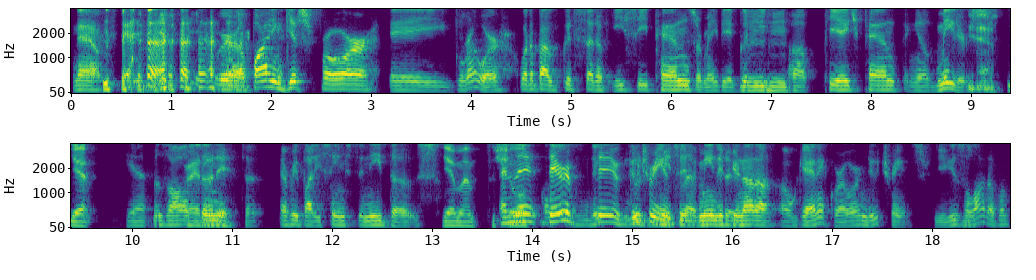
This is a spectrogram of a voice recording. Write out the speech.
Now, if we're uh, buying gifts for a grower. What about a good set of EC pens or maybe a good E- Mhm. uh, pH pen? You know, meters. Yeah. Yeah, Yeah. Those all Great seem idea. to everybody seems to need those. yeah, man, for And sure. they're they're Also, they're good nutrients. I mid-level mean, if too. you're not an organic grower, nutrients you use a lot of them.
